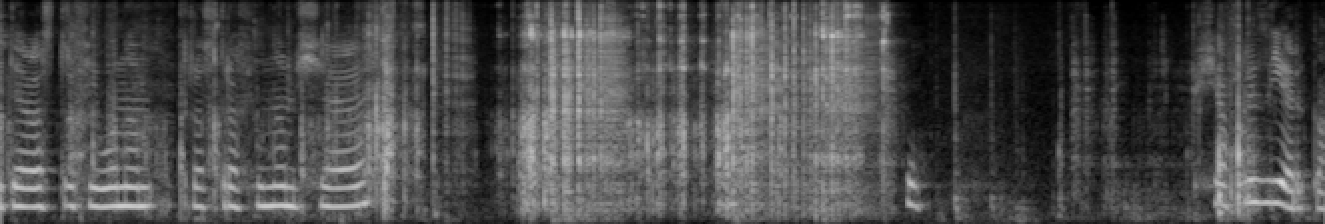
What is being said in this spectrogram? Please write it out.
I teraz trafiło nam, teraz trafił nam się. U. Psia fryzjerka.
